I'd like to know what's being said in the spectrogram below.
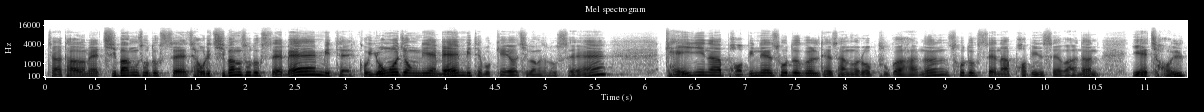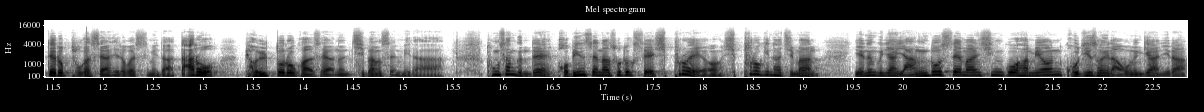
자 다음에 지방소득세. 자 우리 지방소득세 맨 밑에 그 용어 정리의 맨 밑에 볼게요. 지방소득세. 개인이나 법인의 소득을 대상으로 부과하는 소득세나 법인세와는 얘 절대로 부가세 아니라고 했습니다. 따로 별도로 과세하는 지방세입니다. 통상 근데 법인세나 소득세 10%예요. 10%긴 하지만 얘는 그냥 양도세만 신고하면 고지서에 나오는 게 아니라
